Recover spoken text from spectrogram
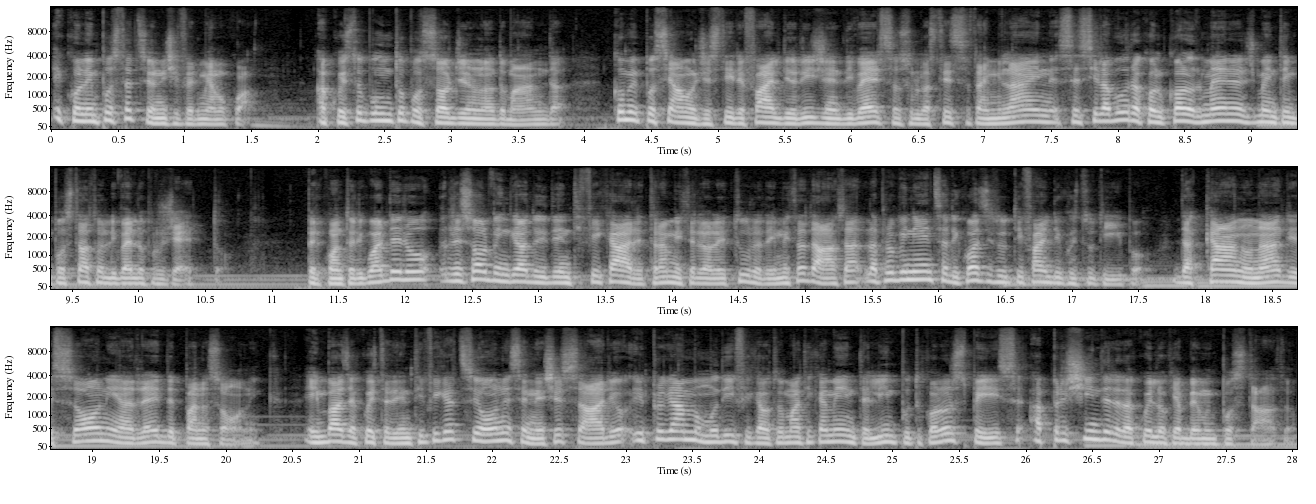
E con le impostazioni ci fermiamo qua. A questo punto può sorgere una domanda. Come possiamo gestire file di origine diversa sulla stessa timeline se si lavora col color management impostato a livello progetto? Per quanto riguarda i RAW, Resolve è in grado di identificare tramite la lettura dei metadata la provenienza di quasi tutti i file di questo tipo, da Canon, Arri e Sony a Red e Panasonic. E in base a questa identificazione, se necessario, il programma modifica automaticamente l'input color space a prescindere da quello che abbiamo impostato.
